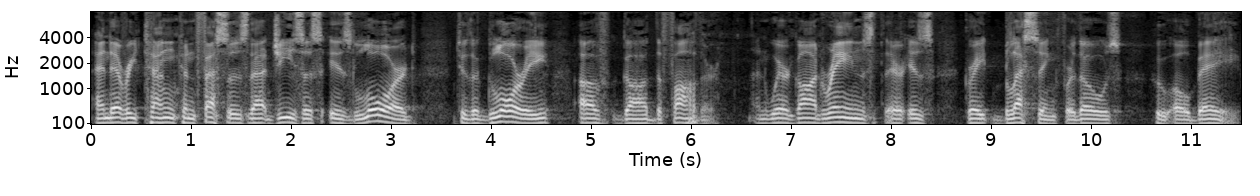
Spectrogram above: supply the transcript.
and every tongue confesses that Jesus is Lord to the glory of God the Father. And where God reigns, there is great blessing for those who obey.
